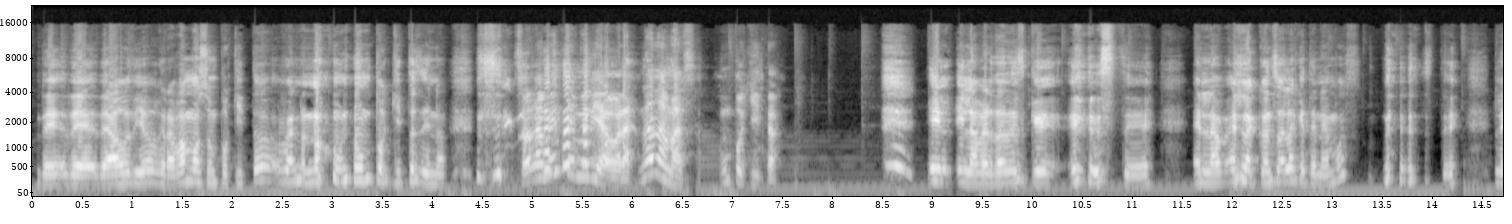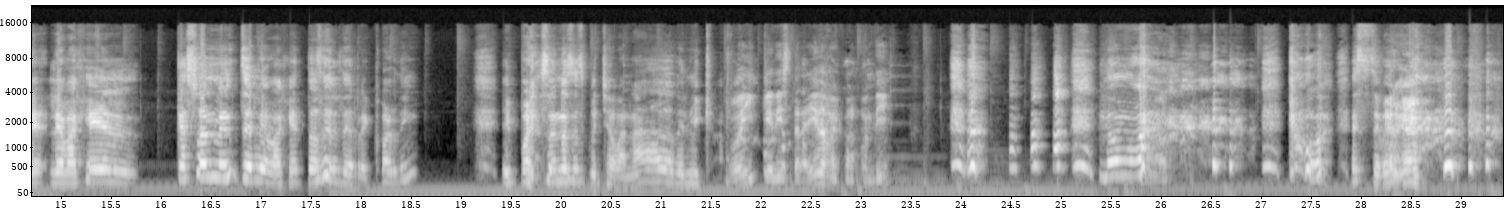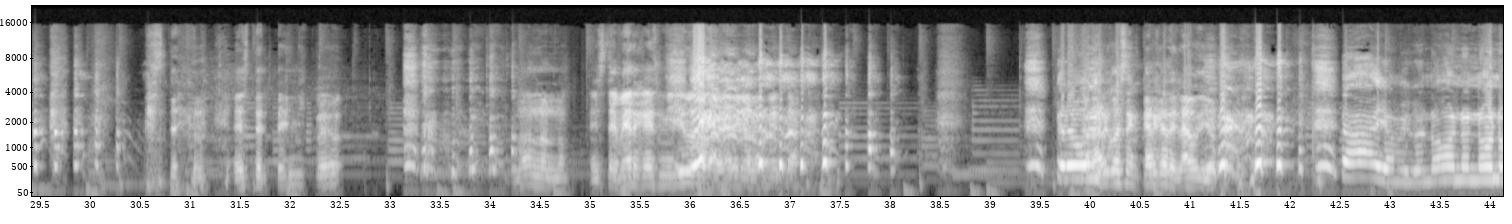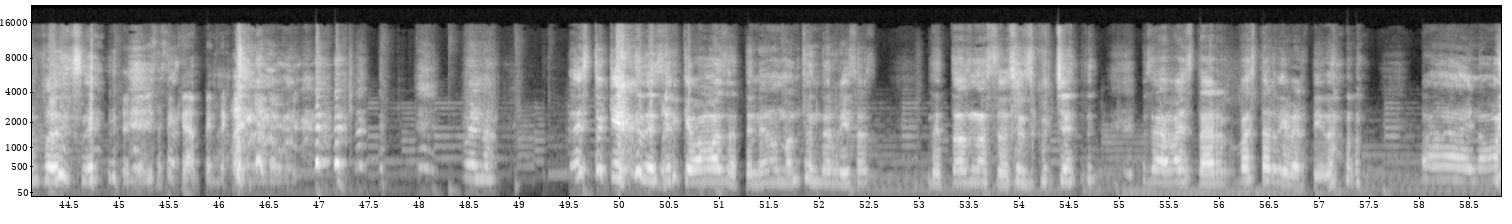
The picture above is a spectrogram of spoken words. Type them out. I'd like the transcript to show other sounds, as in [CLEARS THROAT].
de, de, de audio. Grabamos un poquito. Bueno, no, [LAUGHS] no un poquito, sino. Solamente media hora, nada más. Un poquito. Y, y la verdad es que, este. En la, en la consola que tenemos, este. Le, le bajé el. Casualmente le bajé todo el de recording. Y por eso no se escuchaba nada del micrófono. Uy, qué distraído, me confundí. [LAUGHS] No mames. No, ¿Cómo? Este verga. Este, este técnico. No, no, no. Este verga es mi ídolo, la verga, la neta. Pero Por algo se encarga del audio. Ay, amigo, no, no, no, no puede ser. Televisa se queda pendejo al lado, güey. Bueno, esto quiere [LAUGHS] decir que vamos a tener un montón de risas de todos nuestros [LAUGHS] escuchantes. O sea, va a estar, va a estar divertido. [LAUGHS] Ay, no.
